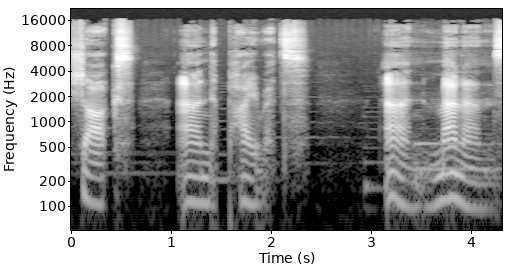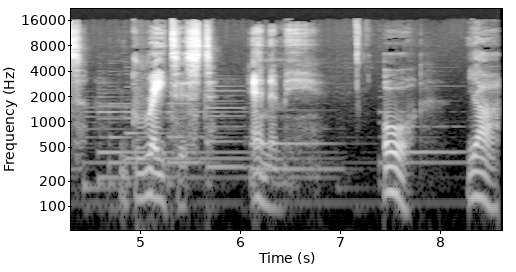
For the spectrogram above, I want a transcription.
sharks, and pirates, and Manann's greatest enemy. Oh, yeah,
